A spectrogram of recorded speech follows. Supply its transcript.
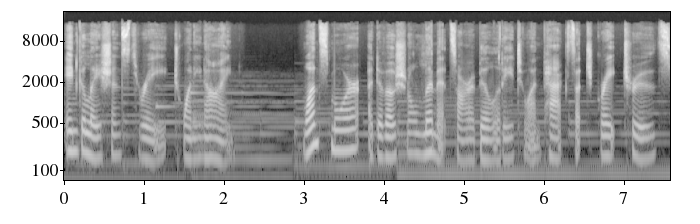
in Galatians 3:29. Once more, a devotional limits our ability to unpack such great truths.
